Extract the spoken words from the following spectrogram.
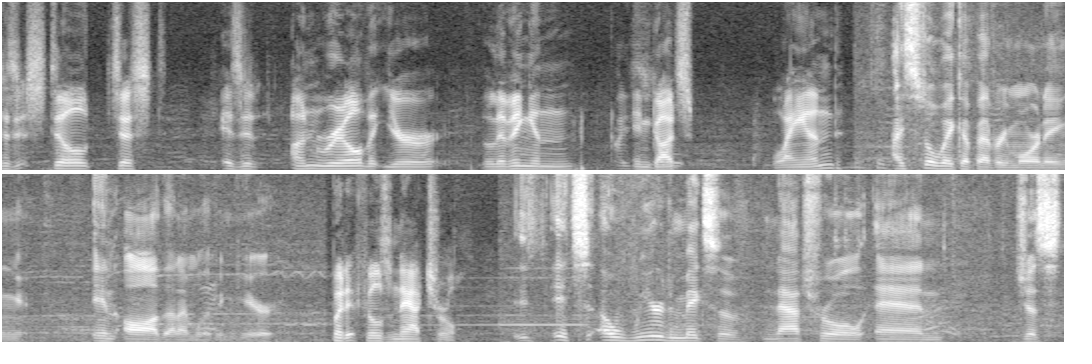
does it still just is it unreal that you're living in in god's land I still wake up every morning in awe that I'm living here. but it feels natural It's- It's a weird mix of natural and just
